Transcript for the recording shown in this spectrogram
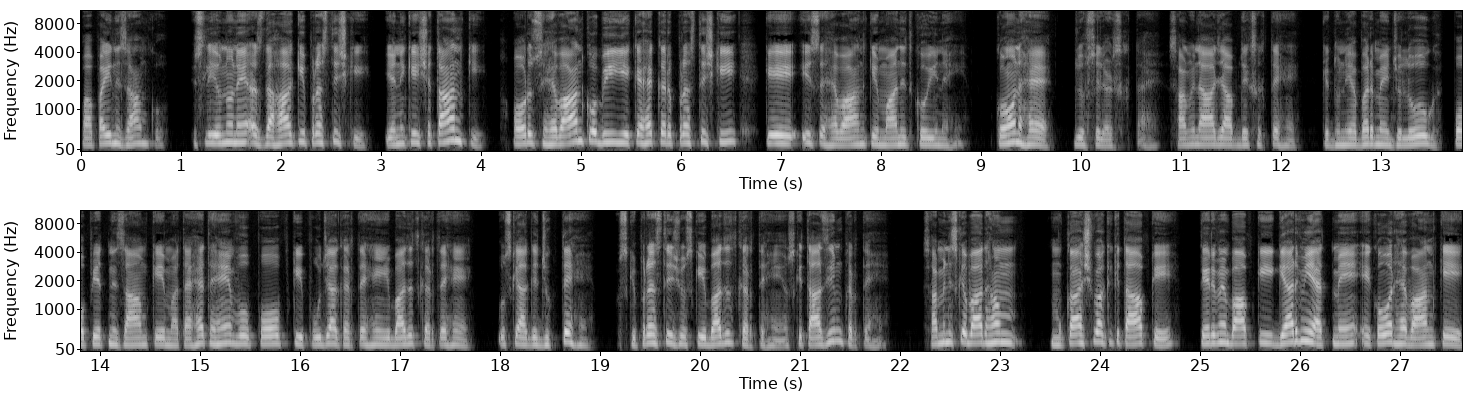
پاپائی نظام کو۔ اس لیے انہوں نے ازدہا کی پرستش کی یعنی کہ شیطان کی، اور اس حیوان کو بھی یہ کہہ کر پرستش کی کہ اس حیوان کی مانند کوئی نہیں۔ کون ہے جو اس سے لڑ سکتا ہے؟ سامن آج آپ دیکھ سکتے ہیں کہ دنیا بھر میں جو لوگ پوپیت نظام کے ماتحت ہیں، وہ پوپ کی پوجا کرتے ہیں، عبادت کرتے ہیں، اس کے آگے جھکتے ہیں، اس کی پرستش، اس کی عبادت کرتے ہیں، اس کی تعظیم کرتے ہیں۔ سامن اس کے بعد ہم مکاشوا کی کتاب کے تیرہویں باپ کی گیارہویں ایت میں ایک اور حیوان کے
